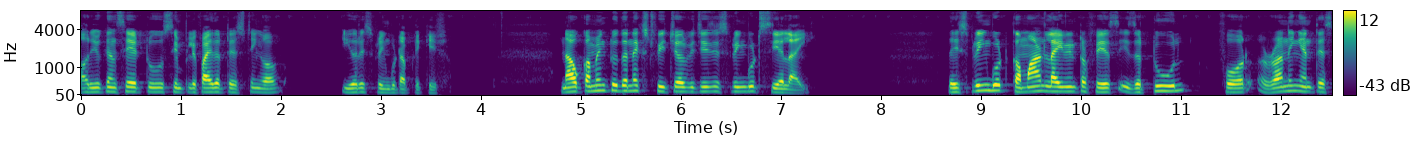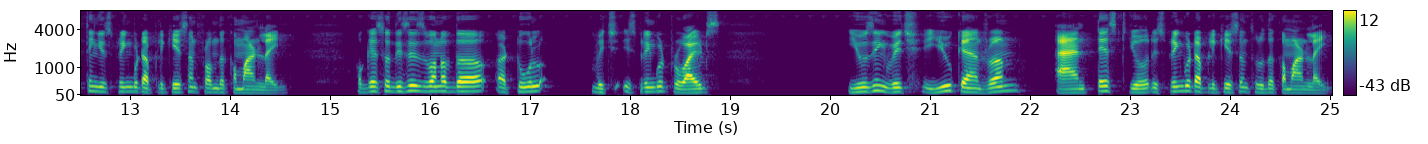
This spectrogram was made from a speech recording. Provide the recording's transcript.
or you can say to simplify the testing of your Spring Boot application. Now coming to the next feature which is Spring Boot CLI. The Spring Boot command line interface is a tool for running and testing Spring Boot application from the command line. Okay, so this is one of the uh, tool which Spring Boot provides using which you can run and test your Spring Boot application through the command line.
